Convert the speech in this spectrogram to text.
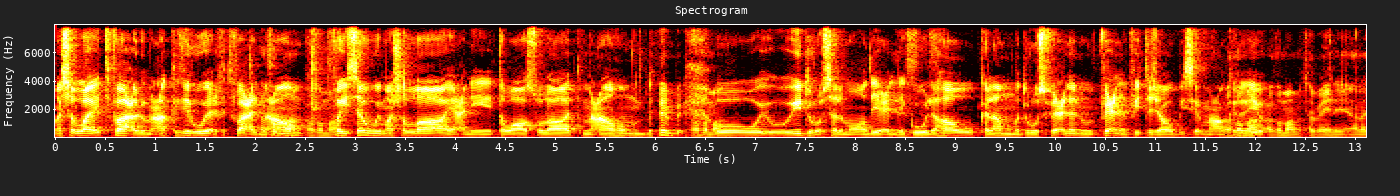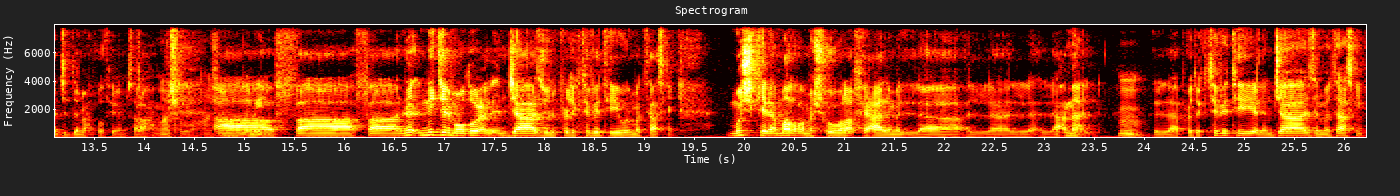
ما شاء الله يتفاعلوا معاه كثير. وهو يعرف يتفاعل معاهم. فيسوي ما شاء الله يعني تواصلات معاهم. ويدرس المواضيع اللي يقولها وكلامه مدروس فعلا وفعلا في تجاوب يصير معه كذا عظماء عظماء متابعيني. أنا جدا محظوظ فيهم صراحة. ما شاء الله ما شاء الله. آه ف فنجي لموضوع الإنجاز وال productivity وال multitasking مشكلة مرة مشهورة في عالم ال ال ال الأعمال. ال productivity الإنجاز ال multitasking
